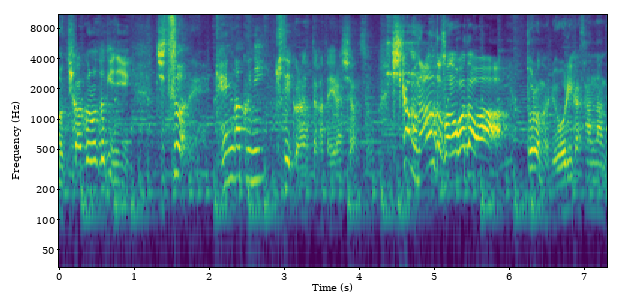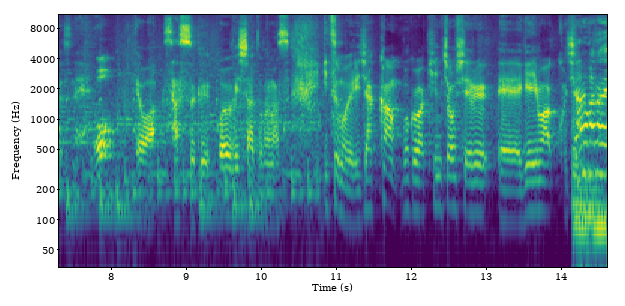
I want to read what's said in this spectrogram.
の企画の時に実はね見学に来てくださった方いらっしゃるんですよ。しかもなんとその方はプロの料理家さんなんですね。お。では早速お呼びしたいと思います。いつもより若干僕が緊張している、えー原因はこちらの方で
